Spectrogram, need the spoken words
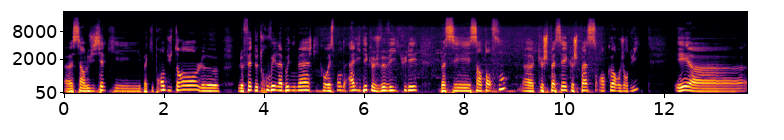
euh, c'est un logiciel qui, bah, qui prend du temps. Le, le fait de trouver la bonne image qui corresponde à l'idée que je veux véhiculer, bah, c'est un temps fou que je passais et que je passe encore aujourd'hui. Et, euh,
